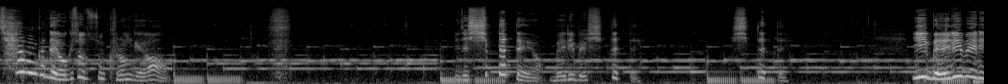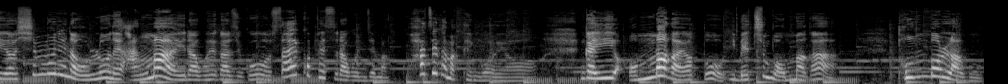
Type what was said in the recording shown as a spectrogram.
참 근데 여기서도 좀 그런 게요. 이제 10대 때예요. 메리벨 10대 때. 10대 때. 이 메리벨이요 신문이나 언론에 악마 아이라고 해가지고 사이코패스라고 이제 막 화제가 막 된 거예요. 그러니까 이 엄마가요 또 이 매춘부 엄마가 돈 벌라고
